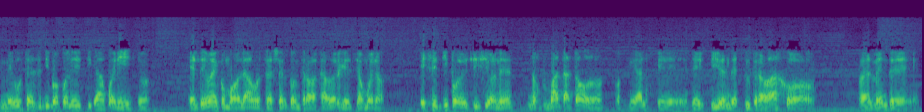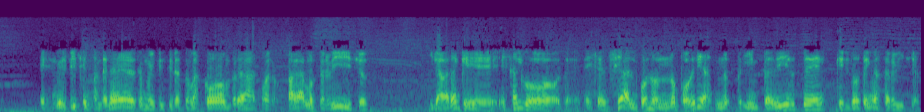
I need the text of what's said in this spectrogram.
me gusta ese tipo de política, buenísimo. El tema es como hablábamos ayer con trabajadores que decían, bueno, ese tipo de decisiones nos mata a todos, porque a los que viven de su trabajo, realmente es muy difícil mantenerse, muy difícil hacer las compras, bueno, pagar los servicios. Y la verdad que es algo esencial. Vos no, podrías impedirte que no tengas servicios.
